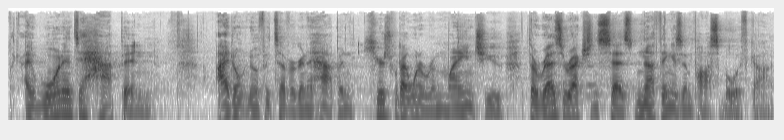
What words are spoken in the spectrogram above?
like i want it to happen. I don't know if it's ever going to happen. Here's what i want to remind you. The resurrection says nothing is impossible with god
